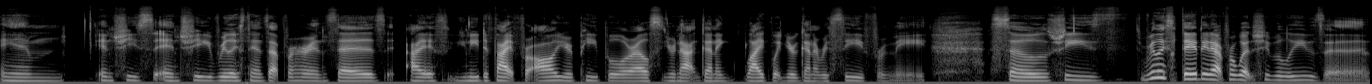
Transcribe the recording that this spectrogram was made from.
And and she's and she really stands up for her and says I, you need to fight for all your people or else you're not gonna like what you're gonna receive from me. So she's really standing up for what she believes in.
